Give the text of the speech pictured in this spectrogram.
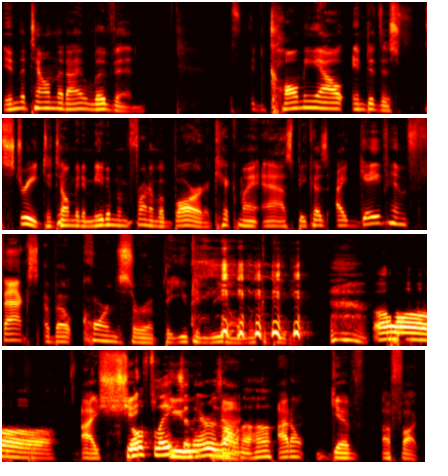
in the town that I live in call me out into the street to tell me to meet him in front of a bar to kick my ass because I gave him facts about corn syrup that you can read on Wikipedia. oh, I shit snowflakes in Arizona, not. huh? I don't give a fuck.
